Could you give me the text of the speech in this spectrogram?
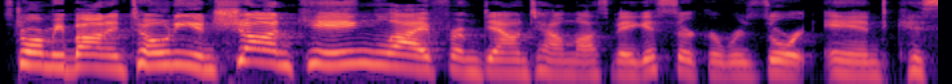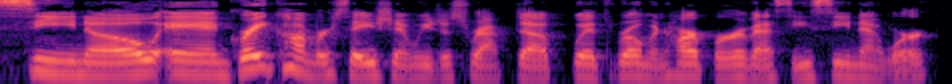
Stormy Buonantony and Sean King live from downtown Las Vegas, Circa Resort and Casino. And great conversation we just wrapped up with Roman Harper of SEC Network,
